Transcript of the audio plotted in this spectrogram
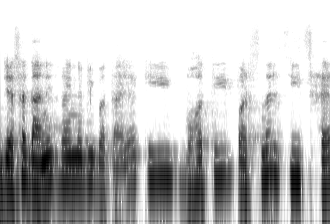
जैसा दानिश भाई ने भी बताया कि बहुत ही पर्सनल चीज़ है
